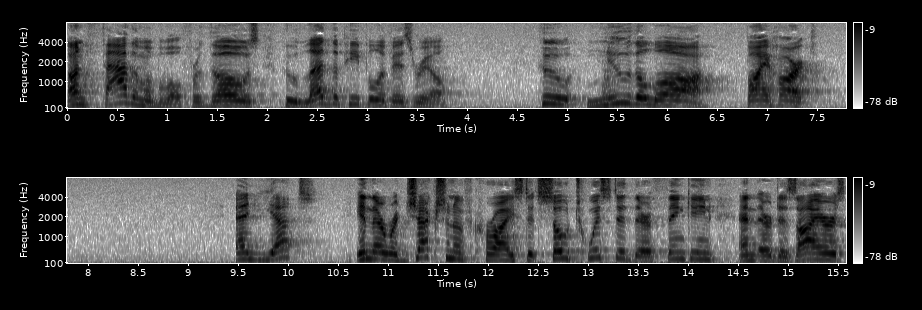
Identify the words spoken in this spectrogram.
unfathomable for those who led the people of Israel, who knew the law by heart. And yet, in their rejection of Christ, it so twisted their thinking and their desires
